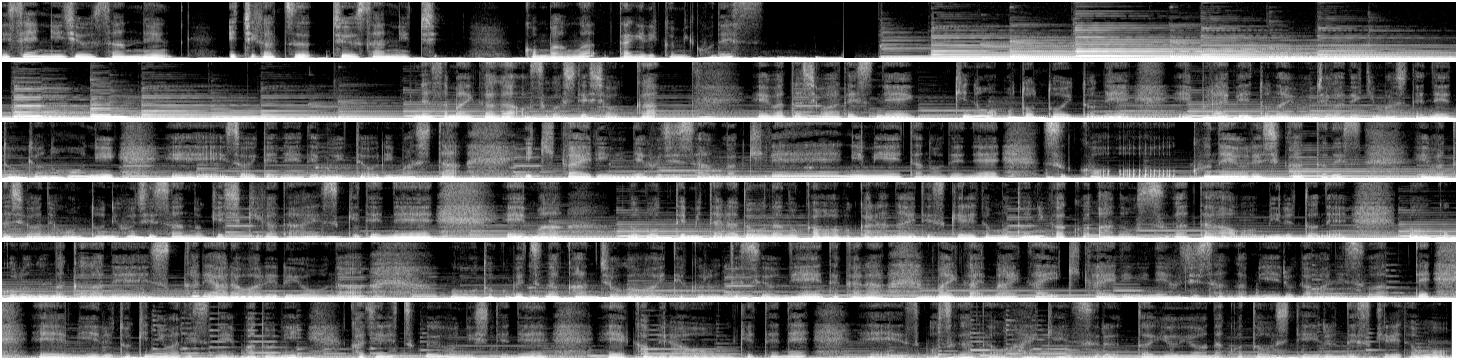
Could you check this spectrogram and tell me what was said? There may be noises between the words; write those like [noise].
2023年1月13日こんばんは田切久美子です。皆様いかがお過ごしでしょうか、えー、私はですね昨日おとといとね、えー、プライベートな用事ができましてね東京の方に、えー、急いでね出向いておりました。行き帰りにね富士山が綺麗に見えたのでねすごくね嬉しかったです、えー、私はね本当に富士山の景色が大好きでね、えまあ登ってみたらどうなのかはわからないですけれどもとにかくあの姿を見るとねもう心の中がねすっかり現れるようなもう特別な感情が湧いてくるんですよね。だから毎回毎回行き帰りにね富士山が見える側に座って、えー、見える時にはですね窓にかじりつくようにしてね、えー、カメラを向けてね、え、お姿を拝見するというようなことをしているんですけれども、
